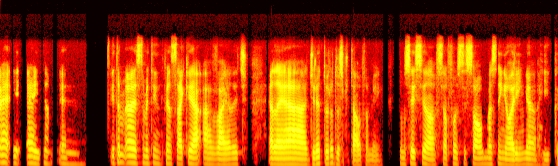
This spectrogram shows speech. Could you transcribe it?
É, e- é, e tam- é. E tam- mas também tem que pensar que a, a Violet, ela é a diretora do hospital também. Não sei se ela, se ela fosse só uma senhorinha rica.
